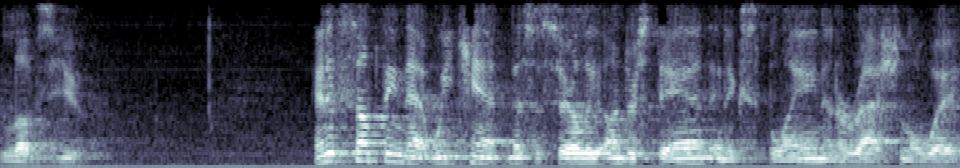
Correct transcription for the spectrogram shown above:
loves you. And it's something that we can't necessarily understand and explain in a rational way.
